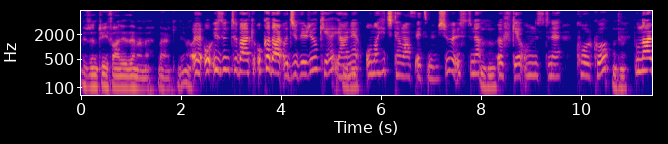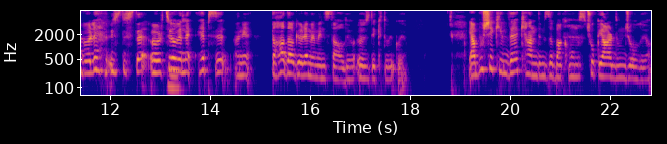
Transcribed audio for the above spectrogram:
Üzüntü ifade edememe belki değil mi? Evet, o üzüntü belki o kadar acı veriyor ki yani hı hı. ona hiç temas etmemişim ve üstüne hı hı. öfke, onun üstüne korku. Hı hı. Bunlar böyle üst üste örtüyor evet. ve ne, hepsi hani daha da görememeni sağlıyor özdeki duyguyu. Yani bu şekilde kendimize bakmamız çok yardımcı oluyor.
